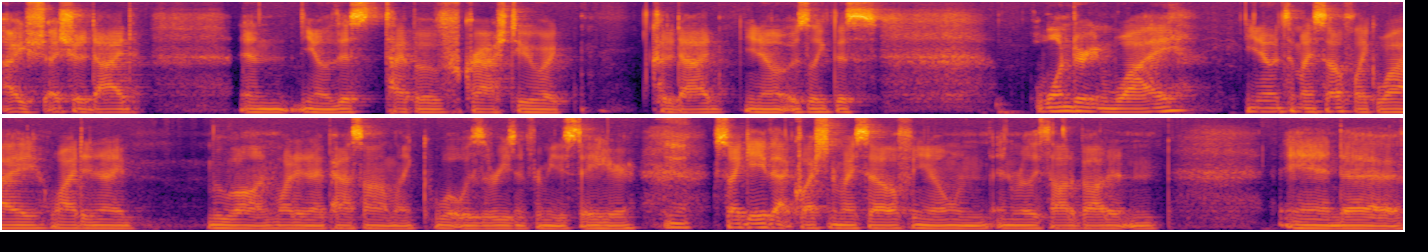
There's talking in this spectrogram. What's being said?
i, sh- I should have died and you know this type of crash too i could have died you know it was like this wondering why you know to myself like why why didn't i move on why didn't i pass on like what was the reason for me to stay here Yeah. so I gave that question to myself, you know, and, and really thought about it. And, and, uh,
